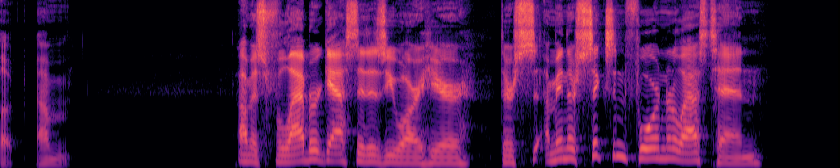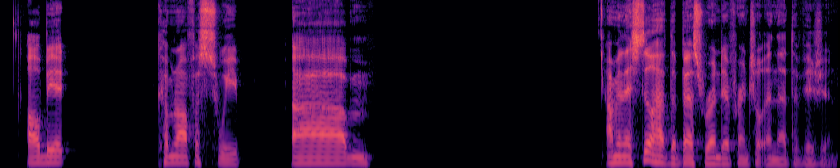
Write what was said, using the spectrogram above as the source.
Look, I'm I'm as flabbergasted as you are here. There's I mean they're 6 and 4 in their last 10, albeit coming off a sweep. Um I mean they still have the best run differential in that division.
